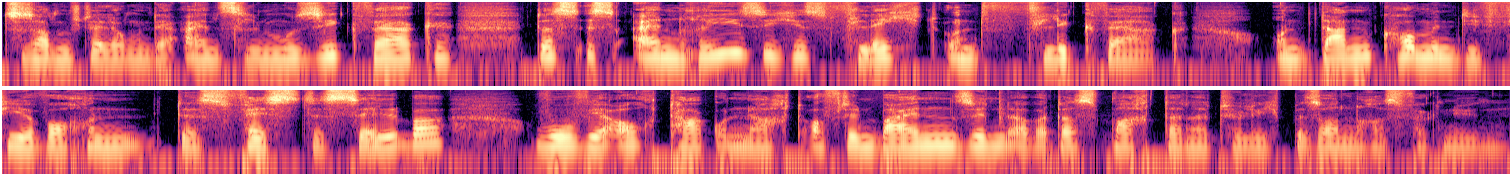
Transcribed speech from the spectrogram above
Zusammenstellungen der einzelnen Musikwerke. Das ist ein riesiges Flecht- und Flickwerk. Und dann kommen die vier Wochen des Festes selber, wo wir auch Tag und Nacht auf den Beinen sind, aber das macht dann natürlich besonderes Vergnügen.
